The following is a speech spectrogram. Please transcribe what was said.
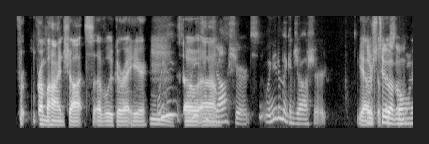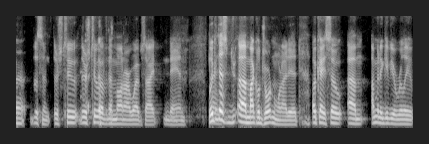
fr- from behind shots of Luka right here. we Mm. need, So, we need some um, Josh shirts. We need to make a Josh shirt. Yeah, with There's the two of them. Listen, there's two. There's two of them on our website, Dan. Look at this uh, Michael Jordan one I did. Okay, so um, I'm going to give you a really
